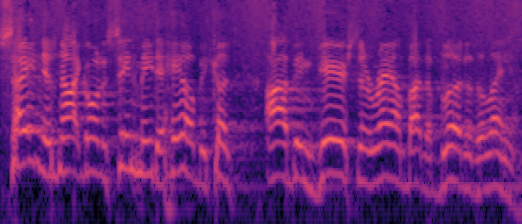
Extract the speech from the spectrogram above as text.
Satan is not going to send me to hell because I've been garrisoned around by the blood of the Lamb.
